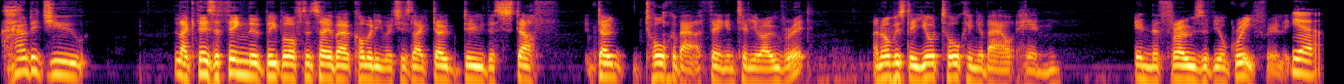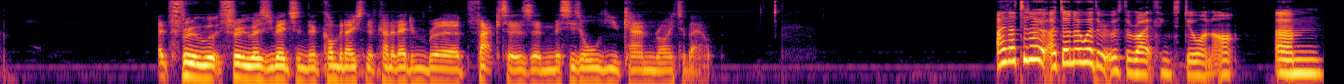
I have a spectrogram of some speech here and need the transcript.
How did you like? There's a thing that people often say about comedy, which is like, don't do the stuff, don't talk about a thing until you're over it. And obviously, you're talking about him in the throes of your grief, really. Yeah. Through, through, as you mentioned, the combination of kind of Edinburgh factors, and this is all you can write about. I, I don't know. I don't know whether it was the right thing to do or not. Um,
